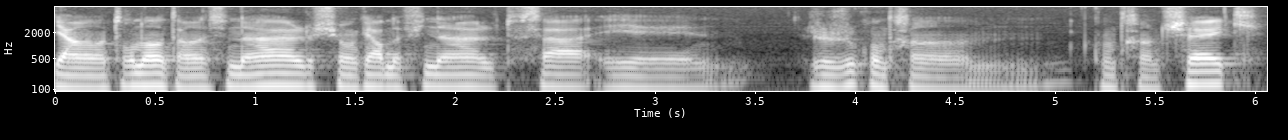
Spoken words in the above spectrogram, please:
y a un tournoi international, je suis en quart de finale, tout ça, et je joue contre un, contre un Tchèque.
